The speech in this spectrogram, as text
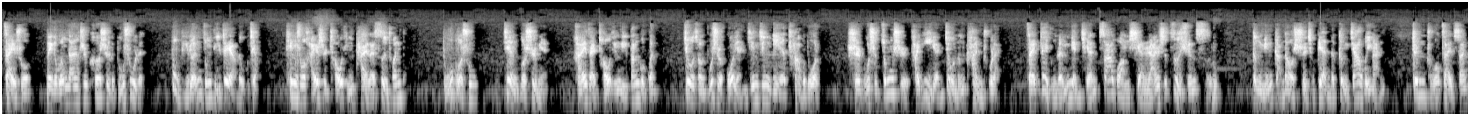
再说那个文安之可是个读书人，不比元宗帝这样的武将，听说还是朝廷派来四川的，读过书，见过世面。还在朝廷里当过官，就算不是火眼金睛也差不多了。是不是宗室，他一眼就能看出来。在这种人面前撒谎，显然是自寻死路。邓明感到事情变得更加为难，斟酌再三，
